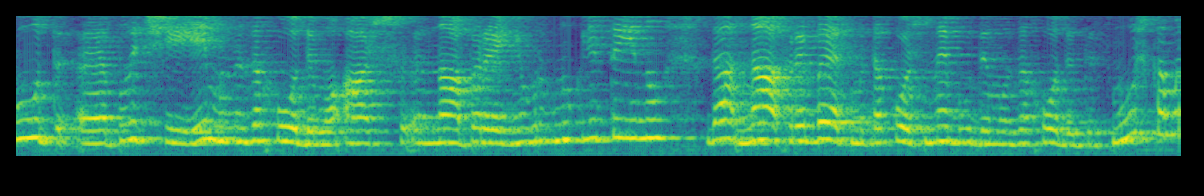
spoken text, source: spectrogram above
Кут е, плечей, ми не заходимо аж на передню грудну клітину. Да? На хребет ми також не будемо заходити смужками.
